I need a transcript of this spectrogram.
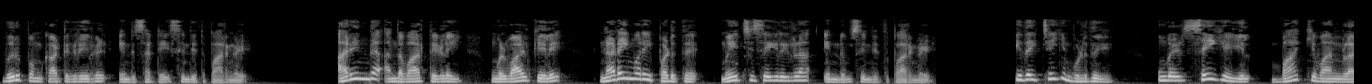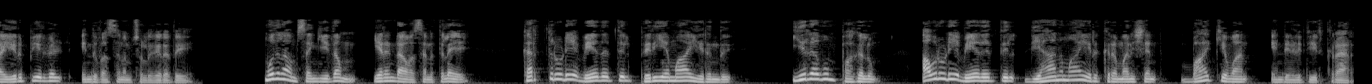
விருப்பம் காட்டுகிறீர்கள் என்று சற்றே சிந்தித்து பாருங்கள். அறிந்த அந்த வார்த்தைகளை உங்கள் வாழ்க்கையிலே நடைமுறைப்படுத்த முயற்சி செய்கிறீர்களா என்றும் சிந்தித்து பாருங்கள். இதை செய்யும் பொழுது உங்கள் செய்கையில் பாக்கியவான்களாயிருப்பீர்கள் என்று வசனம் சொல்கிறது. முதலாம் சங்கீதம் இரண்டாம் வசனத்திலே கர்த்தருடைய வேதத்தில் பிரியமாயிருந்து இரவும் பகலும் அவருடைய வேதத்தில் தியானமாயிருக்கிற மனுஷன் பாக்கியவான் என்று எழுதியிருக்கிறார்.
